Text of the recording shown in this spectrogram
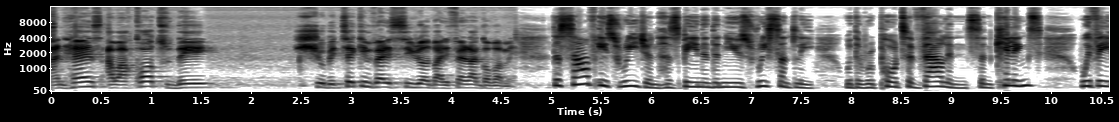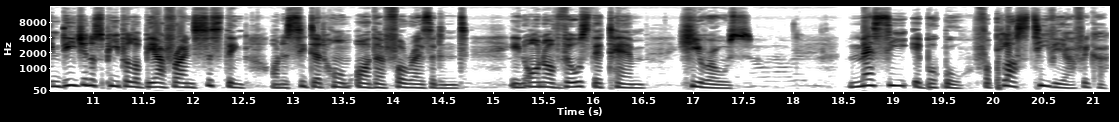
And hence, our call today should be taken very serious by the federal government. The Southeast region has been in the news recently with the reports of violence and killings, with the indigenous people of Biafra insisting on a seated home order for residents in honor of those they term heroes. Mercy Ebokbo for Plus TV Africa.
